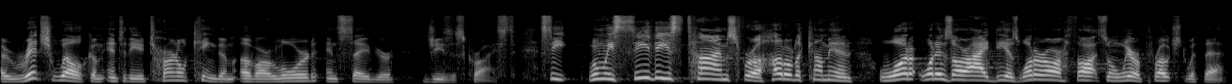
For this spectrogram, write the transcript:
a rich welcome into the eternal kingdom of our Lord and Savior, Jesus Christ. See, when we see these times for a huddle to come in, what, what is our ideas? What are our thoughts when we're approached with that?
